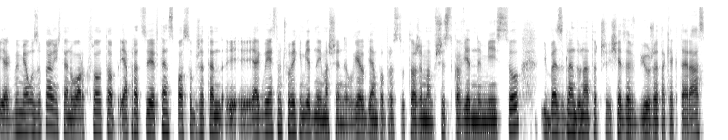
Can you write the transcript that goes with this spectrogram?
jakby miał uzupełnić ten workflow, to ja pracuję w ten sposób, że ten, y, y, jakby jestem człowiekiem jednej maszyny. Uwielbiam po prostu to, że mam wszystko w jednym miejscu i bez względu na to, czy siedzę w biurze, tak jak teraz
